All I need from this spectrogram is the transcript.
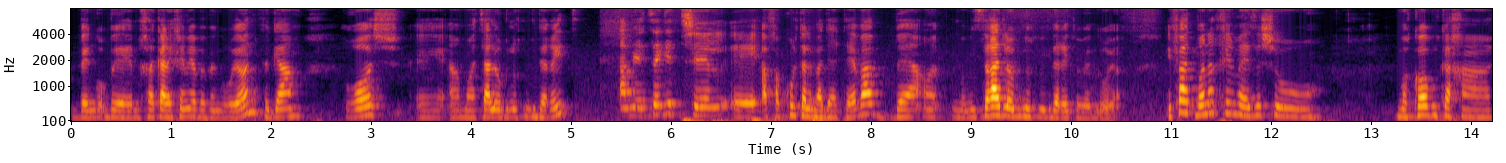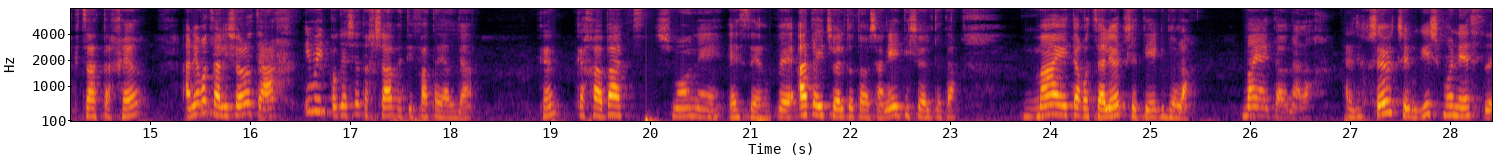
במחלקה לכימיה בבן גוריון, וגם ראש אה, המועצה להוגנות מגדרית, המייצגת של הפקולטה למדעי הטבע במשרד להוגנות מגדרית בבן גוריון. יפעת, בוא נתחיל מאיזשהו מקום ככה קצת אחר. אני רוצה לשאול אותך, אם היית פוגשת עכשיו את יפעת הילדה, כן? ככה בת שמונה, עשר, ואת היית שואלת אותה, או שאני הייתי שואלת אותה, מה היית רוצה להיות כשתהיה גדולה? מה היא הייתה עונה לך? אני חושבת שבגיל 18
